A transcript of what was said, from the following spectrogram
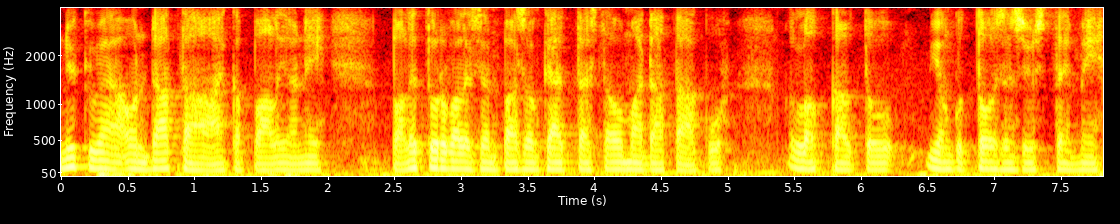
nykyään on dataa aika paljon, niin paljon turvallisempaa se on käyttää sitä omaa dataa, kun lokkautuu jonkun toisen systeemiin,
